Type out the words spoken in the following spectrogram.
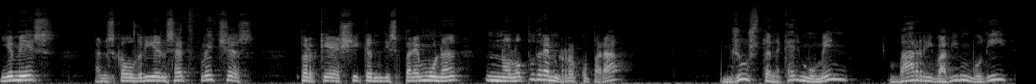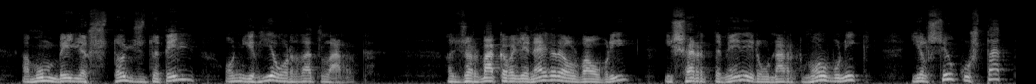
I a més, ens caldrien set fletxes, perquè així que en disparem una no la podrem recuperar». Just en aquell moment va arribar Vimbodí amb un vell estoig de pell on hi havia guardat l'arc. El germà cavaller negre el va obrir i certament era un arc molt bonic, i al seu costat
